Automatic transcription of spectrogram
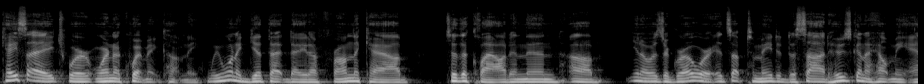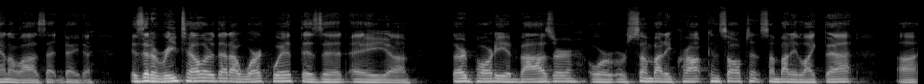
Case IH, we're, we're an equipment company. We want to get that data from the cab to the cloud. And then, uh, you know, as a grower, it's up to me to decide who's going to help me analyze that data. Is it a retailer that I work with? Is it a uh, third party advisor or, or somebody crop consultant, somebody like that? Uh,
